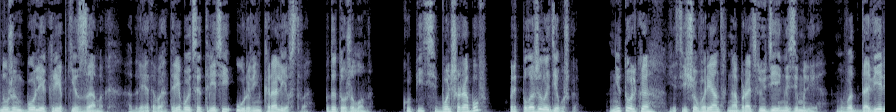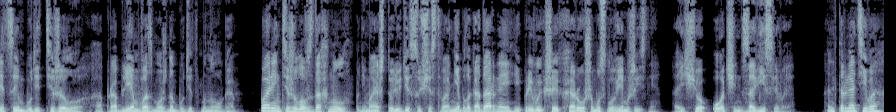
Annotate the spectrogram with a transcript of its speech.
нужен более крепкий замок, а для этого требуется третий уровень королевства, подытожил он. Купить больше рабов? Предположила девушка. Не только, есть еще вариант набрать людей на земле. Ну вот довериться им будет тяжело, а проблем, возможно, будет много. Парень тяжело вздохнул, понимая, что люди – существа неблагодарные и привыкшие к хорошим условиям жизни, а еще очень завистливые. «Альтернатива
